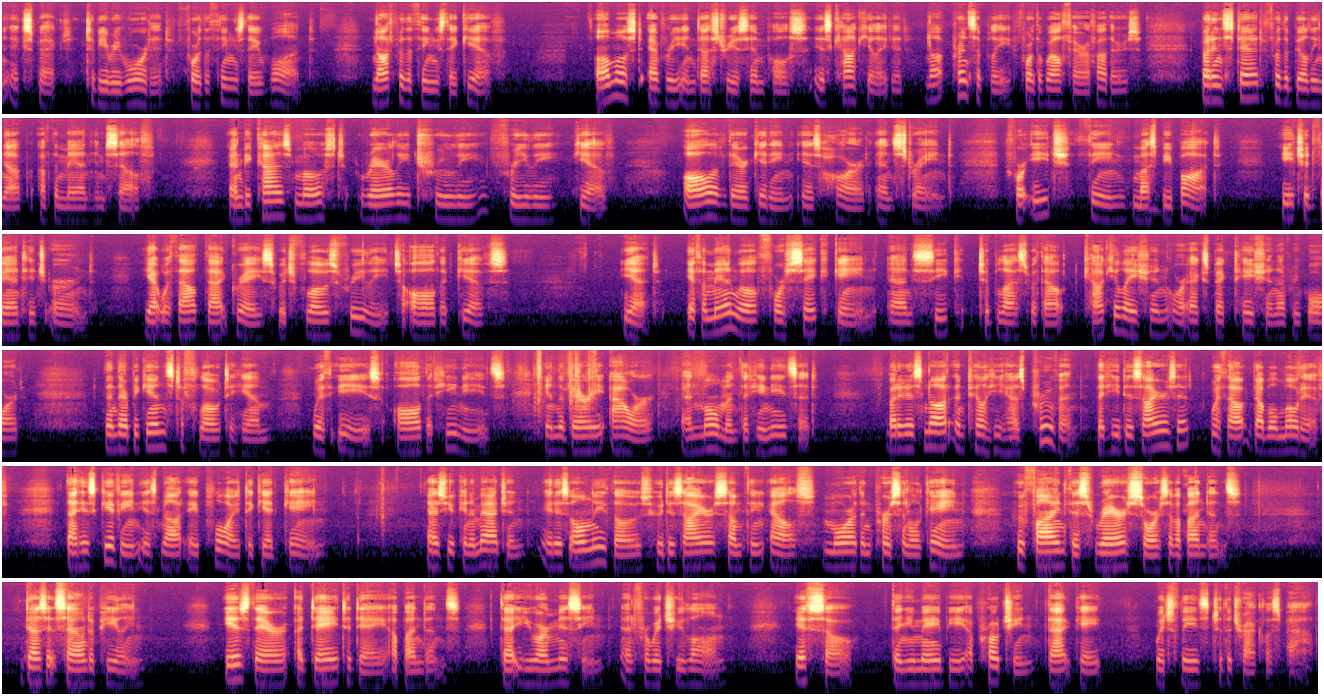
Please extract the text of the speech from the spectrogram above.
men expect to be rewarded for the things they want, not for the things they give. Almost every industrious impulse is calculated not principally for the welfare of others, but instead for the building up of the man himself. And because most rarely truly, freely give, all of their getting is hard and strained, for each thing must be bought, each advantage earned, yet without that grace which flows freely to all that gives. Yet, if a man will forsake gain and seek to bless without calculation or expectation of reward, then there begins to flow to him with ease all that he needs in the very hour and moment that he needs it. But it is not until he has proven that he desires it without double motive, that his giving is not a ploy to get gain. As you can imagine, it is only those who desire something else more than personal gain who find this rare source of abundance. Does it sound appealing? Is there a day to day abundance that you are missing and for which you long? If so, then you may be approaching that gate which leads to the trackless path.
